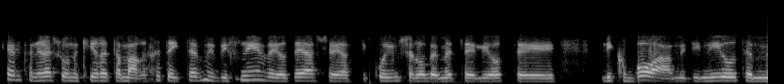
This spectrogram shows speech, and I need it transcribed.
כן, כנראה שהוא מכיר את המערכת היטב מבפנים, ויודע שהסיכויים שלו באמת להיות... לקבוע מדיניות הם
